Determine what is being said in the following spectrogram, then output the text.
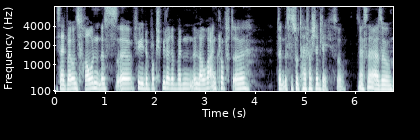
Ist halt bei uns Frauen, das äh, für jede Blockspielerin, wenn Laura anklopft, äh, dann ist es total verständlich. So. Weißt du? Also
